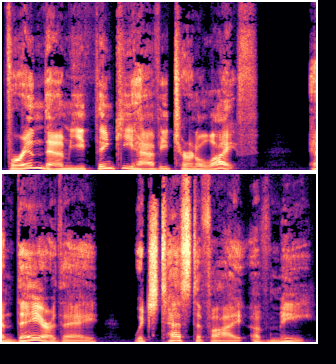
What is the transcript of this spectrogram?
for in them ye think ye have eternal life and they are they which testify of me.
